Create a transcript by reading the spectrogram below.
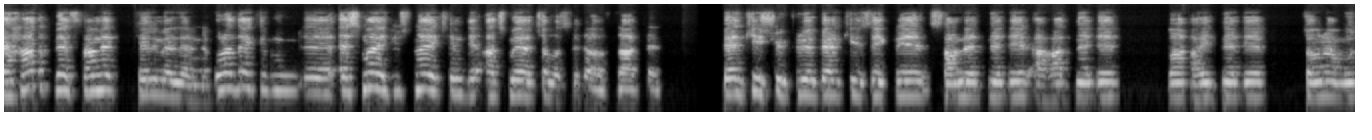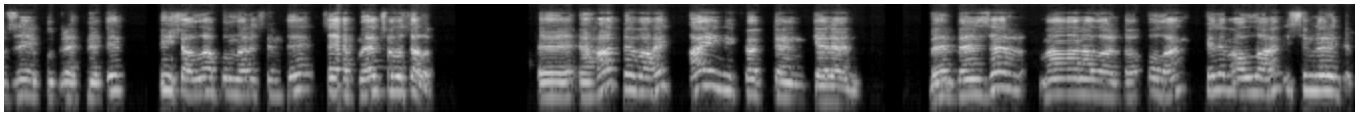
ehad ve samet kelimelerini buradaki e, Esma-i Hüsna şimdi açmaya çalışacağız zaten. Belki şükrü, belki zikri, samet nedir, ehad nedir, vahid nedir, sonra mucize kudret nedir? İnşallah bunları şimdi şey yapmaya çalışalım. Ee, ehad ve vahid aynı kökten gelen ve benzer manalarda olan kelime Allah'ın isimleridir.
